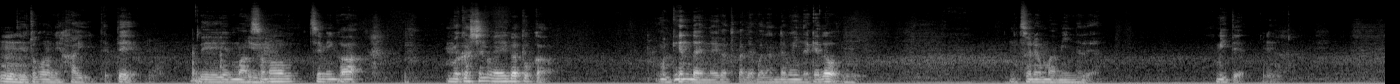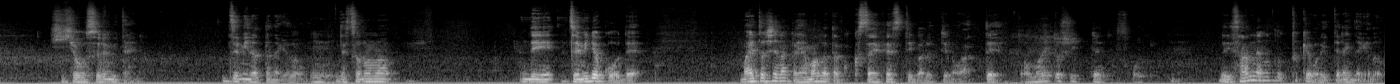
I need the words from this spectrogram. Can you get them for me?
うていうところに入ってて、でまあそのゼミが昔の映画とかまあ現代の映画とかでも何でもいいんだけど、それをまあみんなで見て批評するみたいな。ゼミだったんだけど、うん。でそのでゼミ旅行で毎年なんか山形国際フェスティバルっていうのがあって。あ毎年行ってんだそこにで3年の時は俺行ってないんだけど、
